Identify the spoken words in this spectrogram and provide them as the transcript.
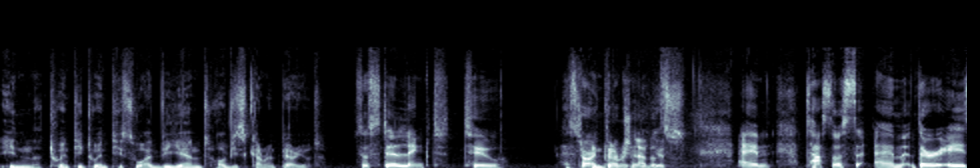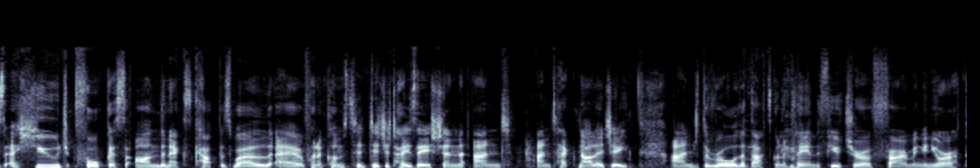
in 2020, so at the end of this current period. So still linked to historic production levels. Yes. Um, Tassos, um, there is a huge focus on the next CAP as well uh, when it comes to digitisation and and technology and the role that that's going to play in the future of farming in Europe.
